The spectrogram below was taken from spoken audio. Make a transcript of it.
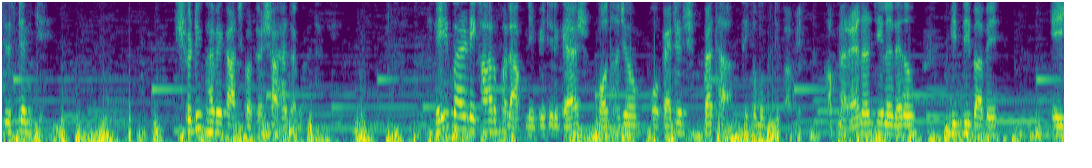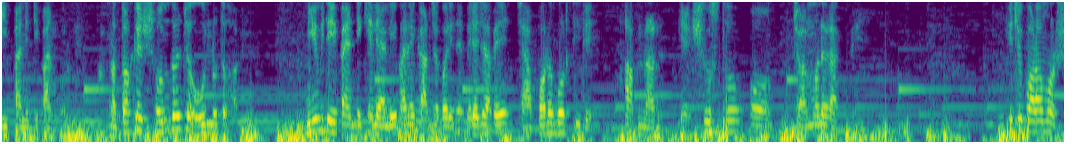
সিস্টেমকে সঠিকভাবে কাজ করতে সহায়তা করে থাকে। এই পানিটি খাওয়ার ফলে আপনি পেটের গ্যাস বদহজম ও পেটের ব্যথা থেকে মুক্তি পাবেন। আপনার এনার্জি লেভেলও বৃদ্ধি পাবে। এই পানিটি পান করবে আপনার ত্বকের সৌন্দর্য উন্নত হবে। নিয়মিত এই পানিটি খেলে লিভারের কার্যকারিতা বেড়ে যাবে, যা পরবর্তীতে আপনারকে সুস্থ ও জন্মনে রাখবে। কিছু পরামর্শ?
